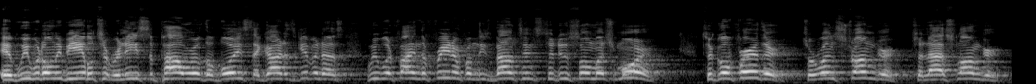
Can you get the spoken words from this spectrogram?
If we would only be able to release the power of the voice that God has given us, we would find the freedom from these mountains to do so much more, to go further, to run stronger, to last longer.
